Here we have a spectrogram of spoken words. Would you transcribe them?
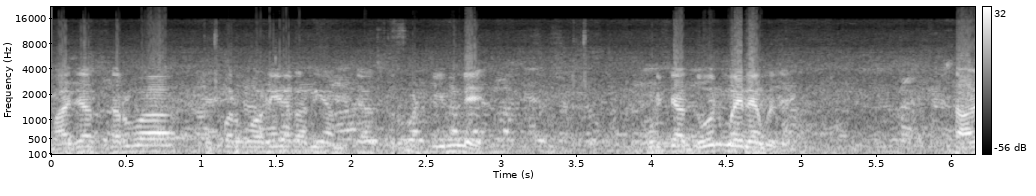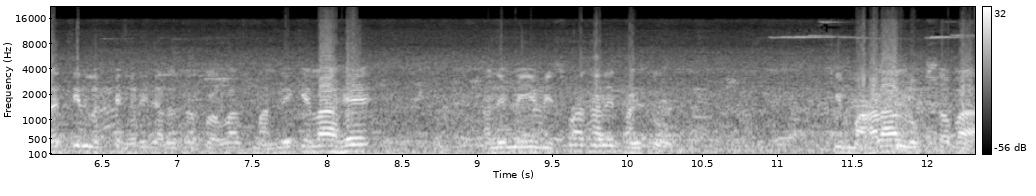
माझ्या सर्व सुपर वॉरियर आणि आमच्या सर्व टीमने पुढच्या दोन महिन्यामध्ये साडेतीन लक्ष घरी जाण्याचा प्रवास मान्य केला आहे. आणि मी विश्वासाने सांगतो की महाडा लोकसभा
